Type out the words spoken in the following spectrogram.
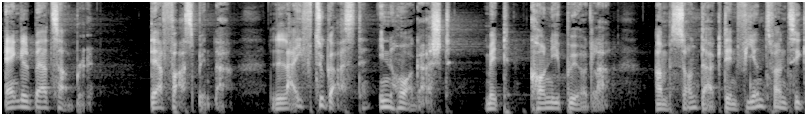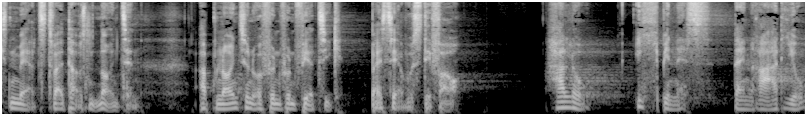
Engelbert Zampel, der Fassbinder, live zu Gast in Horgast mit Conny Bürgler am Sonntag, den 24. März 2019 ab 19.45 Uhr bei Servus TV. Hallo, ich bin es, dein Radio.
